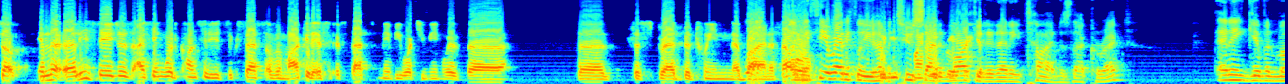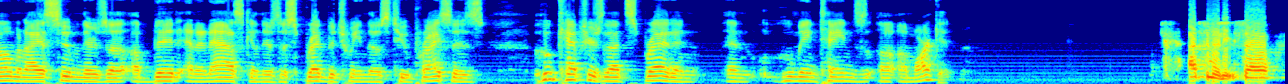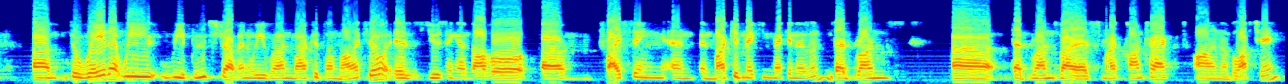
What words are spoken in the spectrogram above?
So in the early stages, I think what constitutes success of a market, if, if that's maybe what you mean with the the, the spread between a well, buy and a sell. I mean, theoretically, you have a two-sided market at any time. Is that correct? Any given moment, I assume there's a, a bid and an ask, and there's a spread between those two prices. Who captures that spread, and and who maintains a, a market? Absolutely. So um, the way that we, we bootstrap and we run markets on Molecule is using a novel um, pricing and, and market making mechanism that runs uh, that runs via a smart contract on a blockchain.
